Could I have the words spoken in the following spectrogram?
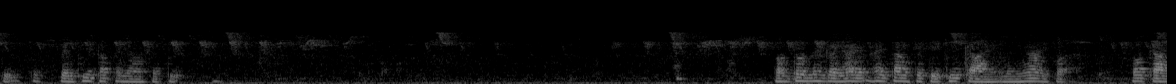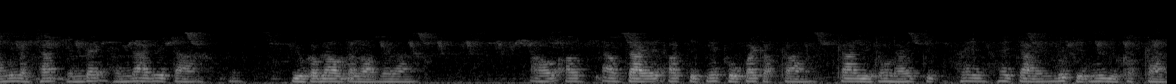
ติเป็นที่พัฒนาสติ อนต้นนั่นก็ให้ให้ตั้งสติที่กายมันง่ายกว่า เพราะกายนี้มันชัดเห็นได้เห็นได้ด้วยตา อยู่กับเราตลอดเวลา เอาเอาเอาใจเอาจิตนี้ผูกไว้กับกายกายอยู่ตรงไหนจิตให้ให้ใจรู้จิตนี้อยู่กับกาย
